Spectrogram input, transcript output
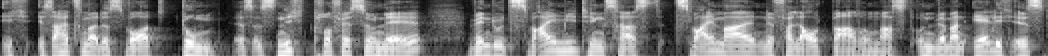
ich, ich sage jetzt mal das Wort dumm. Es ist nicht professionell, wenn du zwei Meetings hast, zweimal eine Verlautbarung machst. Und wenn man ehrlich ist,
